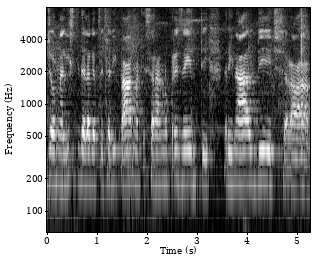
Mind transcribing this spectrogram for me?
giornalisti della Gazzetta di Parma che saranno presenti, Rinaldi, ci sarà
